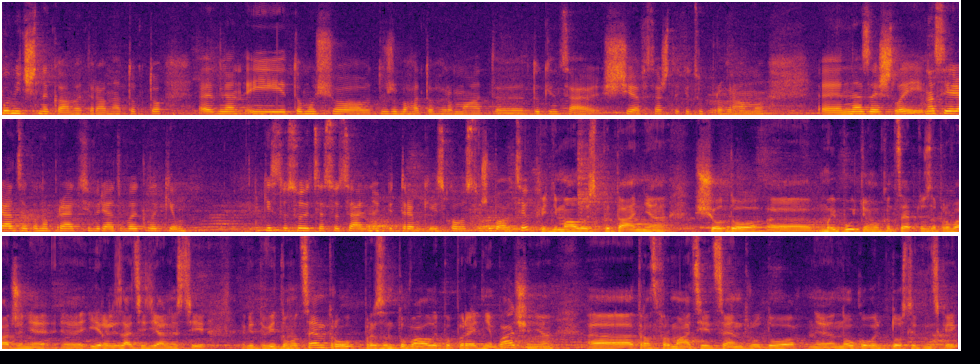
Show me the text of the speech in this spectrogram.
помічника ветерана, тобто е, для і тому, що дуже багато громад е, до кінця ще все ж таки цю програму не зайшли. У нас є ряд законопроєктів, ряд викликів, які стосуються соціальної підтримки військовослужбовців. Піднімалось питання щодо е, майбутнього концепту запровадження е, і реалізації діяльності відповідного центру. Презентували попереднє бачення е, трансформації центру до науково-дослідницької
